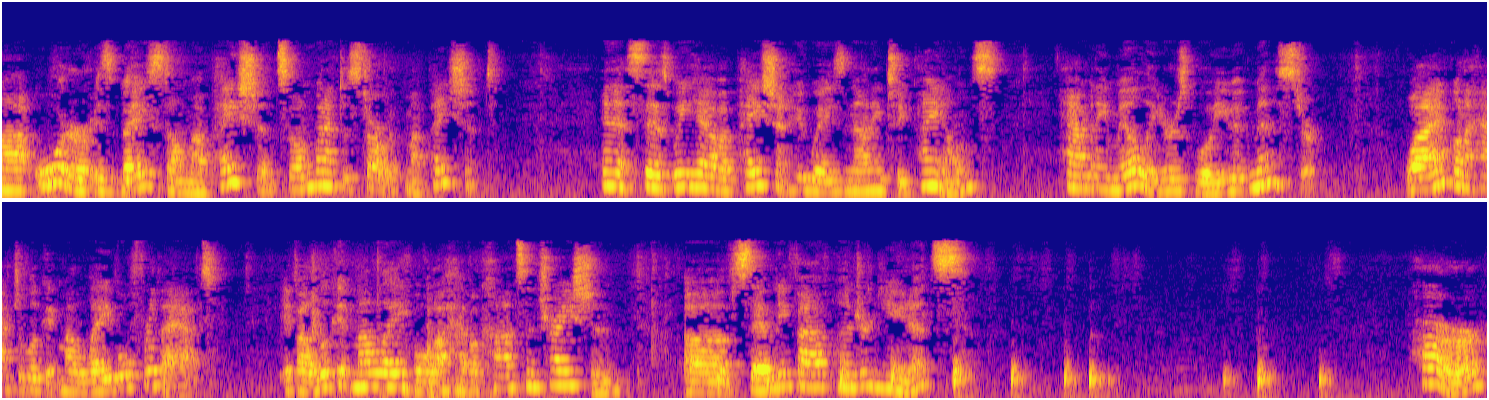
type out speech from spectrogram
my order is based on my patient, so I'm going to have to start with my patient. And it says we have a patient who weighs 92 pounds. How many milliliters will you administer? Well, I'm going to have to look at my label for that. If I look at my label, I have a concentration of 7,500 units per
